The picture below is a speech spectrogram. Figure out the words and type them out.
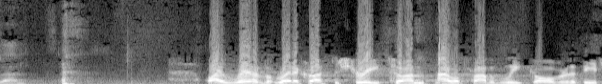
then. Well, I live right across the street, so I'm, I will probably go over to the beach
